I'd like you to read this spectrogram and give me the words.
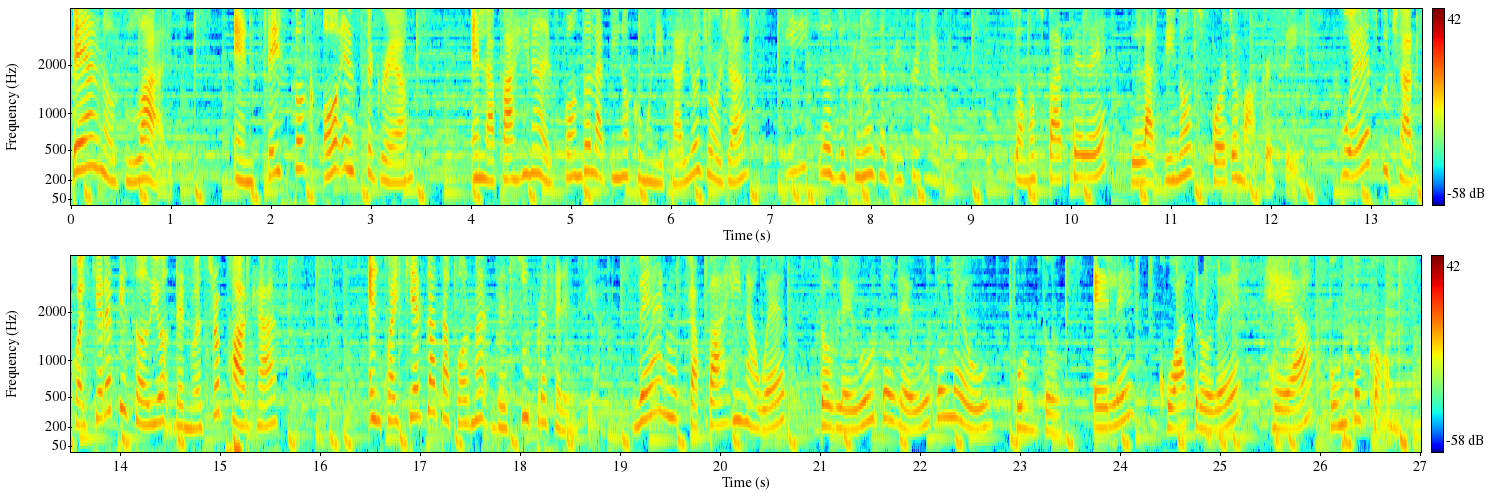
Véanos live en Facebook o Instagram, en la página del Fondo Latino Comunitario Georgia y los vecinos de Buford Highway. Somos parte de Latinos for Democracy. Puede escuchar cualquier episodio de nuestro podcast en cualquier plataforma de su preferencia. Vea nuestra página web www.l4dga.com.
